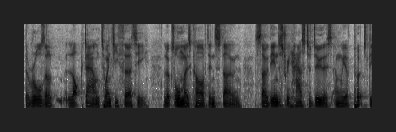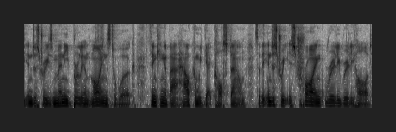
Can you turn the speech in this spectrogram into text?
The rules are locked down. 2030 looks almost carved in stone. So the industry has to do this, and we have put the industry's many brilliant minds to work thinking about how can we get costs down. So the industry is trying really, really hard.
